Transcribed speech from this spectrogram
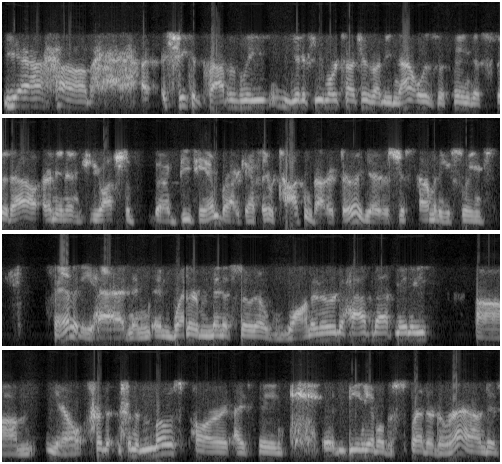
Yeah, um, she could probably get a few more touches. I mean, that was the thing that stood out. I mean, if you watch the, the BTN broadcast, they were talking about it during it. It was just how many swings Samedy had, and, and whether Minnesota wanted her to have that many. Um, you know, for the for the most part, I think being able to spread it around is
